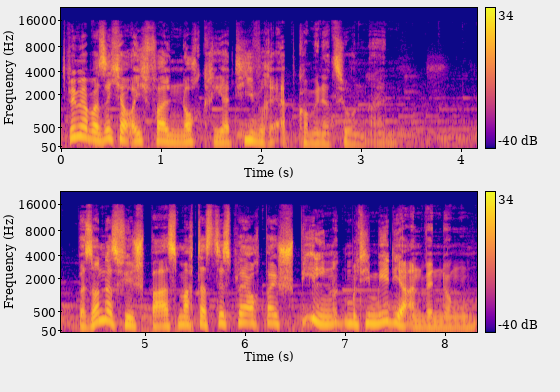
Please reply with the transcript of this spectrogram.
Ich bin mir aber sicher, euch fallen noch kreativere App-Kombinationen ein. Besonders viel Spaß macht das Display auch bei Spielen und Multimedia-Anwendungen.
